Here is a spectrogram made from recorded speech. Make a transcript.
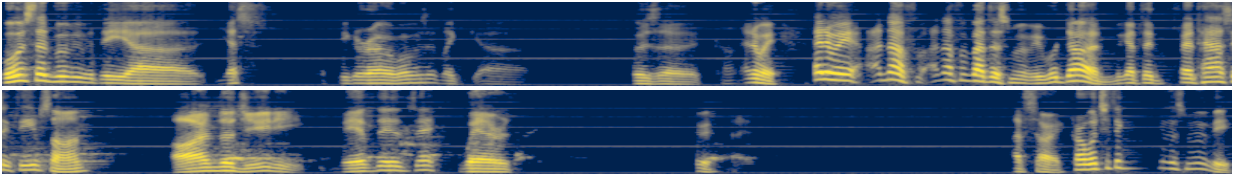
What was that movie with the uh Yes Figaro? What was it like? Uh, it was a anyway. Anyway, enough enough about this movie. We're done. We got the fantastic theme song. I'm the genie. The where. I'm sorry, Carl. What do you think of this movie?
